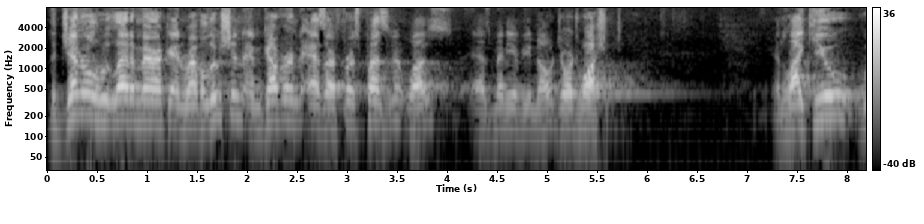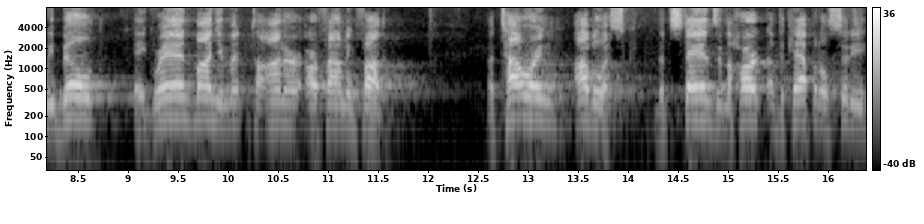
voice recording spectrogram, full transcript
The general who led America in revolution and governed as our first president was, as many of you know, George Washington. And like you, we built a grand monument to honor our founding father, a towering obelisk that stands in the heart of the capital city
